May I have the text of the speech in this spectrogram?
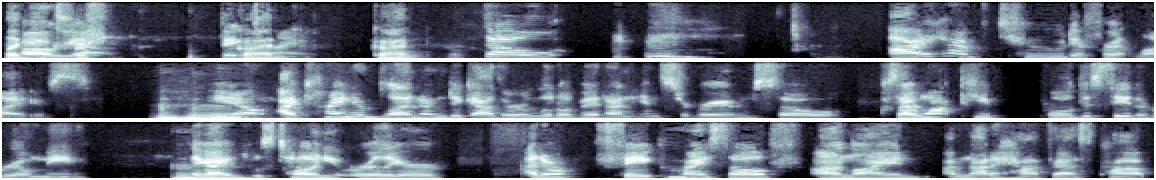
Like Oh yeah. Big Go ahead. time. go ahead. So I have two different lives. Mhm. You know, I kind of blend them together a little bit on Instagram. So, because I want people to see the real me. Like I Mhm. was telling you earlier, I don't fake myself online. I'm not a half-ass cop.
